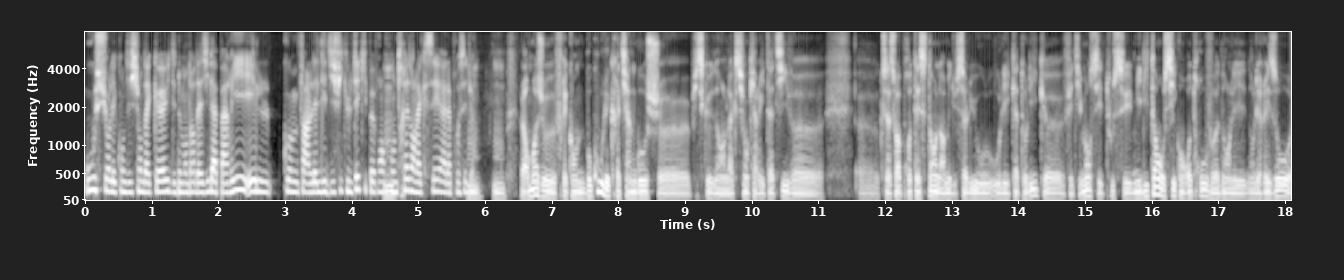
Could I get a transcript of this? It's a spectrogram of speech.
ou sur les conditions d'accueil des demandeurs d'asile à Paris et le- comme, enfin, les difficultés qu'ils peuvent rencontrer dans l'accès à la procédure. Mm, mm. Alors moi, je fréquente beaucoup les chrétiens de gauche, euh, puisque dans l'action caritative, euh, euh, que ce soit protestants, l'armée du salut ou, ou les catholiques, effectivement, c'est tous ces militants aussi qu'on retrouve dans les, dans les réseaux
